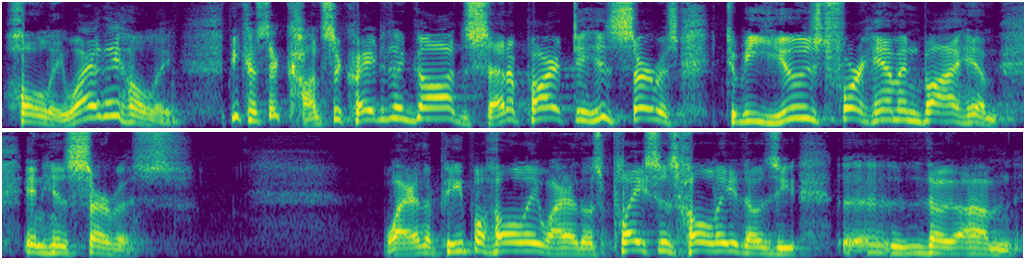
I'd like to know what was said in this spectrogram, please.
holy? Why are they holy? Because they're consecrated to God, set apart to His service, to be used for Him and by Him in His service. Why are the people holy? Why are those places holy? Those uh, the um,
